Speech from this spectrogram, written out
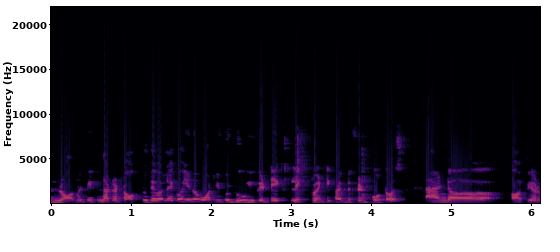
normal people that I talked to they were like oh you know what you could do? You can take like 25 different photos and uh, of your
